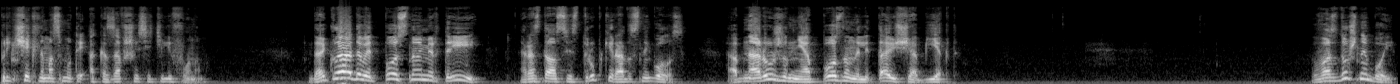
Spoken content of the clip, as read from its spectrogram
при тщательном осмотре оказавшийся телефоном. «Докладывает пост номер три!» — раздался из трубки радостный голос. «Обнаружен неопознанный летающий объект». Воздушный бой.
